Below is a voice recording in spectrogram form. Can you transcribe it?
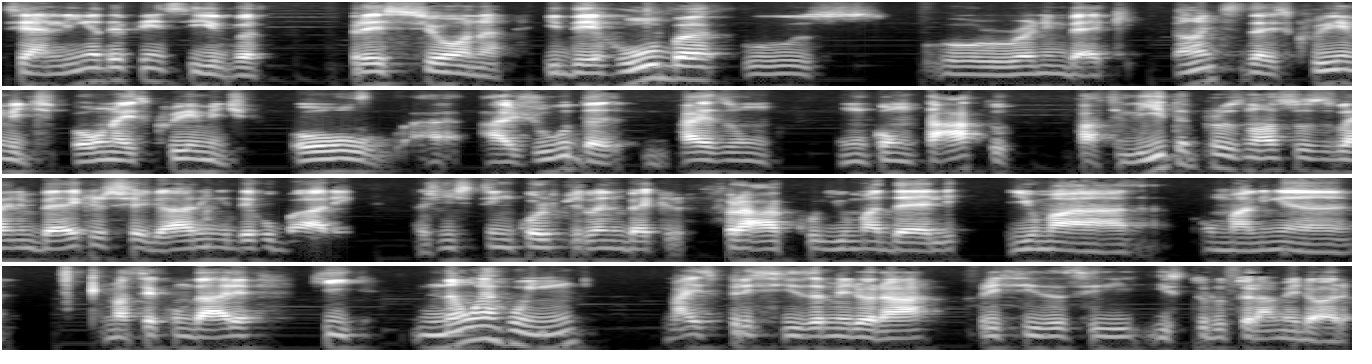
Se a linha defensiva pressiona e derruba os, o running back antes da scrimmage ou na scrimmage ou ajuda, faz um, um contato facilita para os nossos linebackers chegarem e derrubarem. A gente tem um corpo de linebacker fraco e uma DL e uma, uma linha, uma secundária que não é ruim, mas precisa melhorar, precisa se estruturar melhor.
